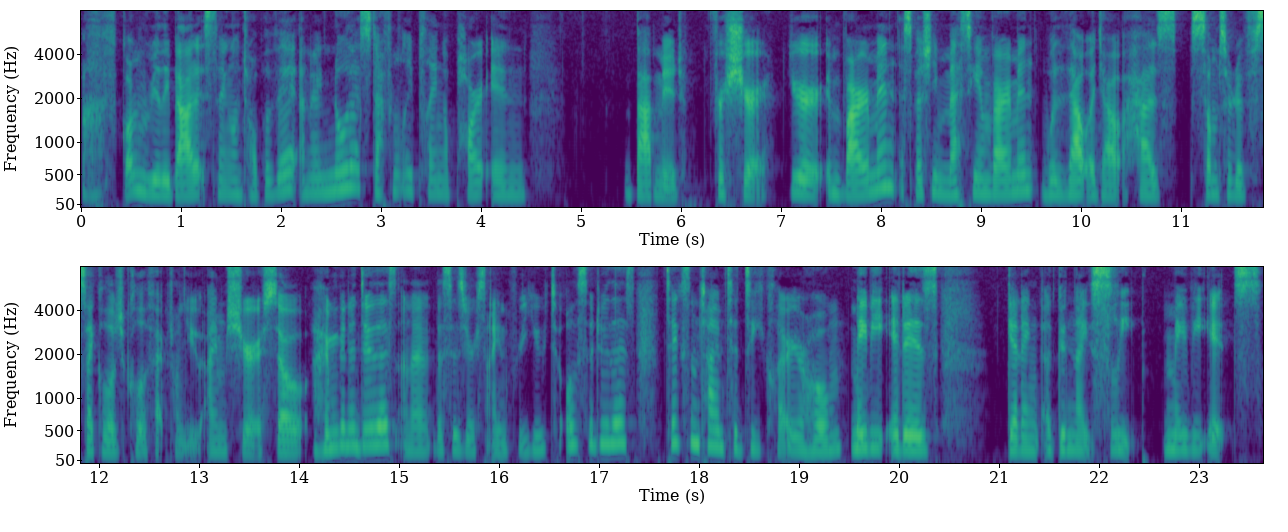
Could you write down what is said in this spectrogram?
I've gotten really bad at staying on top of it. And I know that's definitely playing a part in bad mood for sure. Your environment, especially messy environment, without a doubt has some sort of psychological effect on you, I'm sure. So I'm going to do this, and I, this is your sign for you to also do this. Take some time to declutter your home. Maybe it is getting a good night's sleep. Maybe it's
